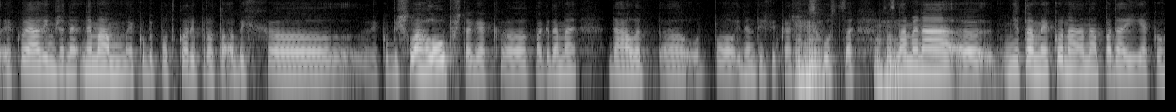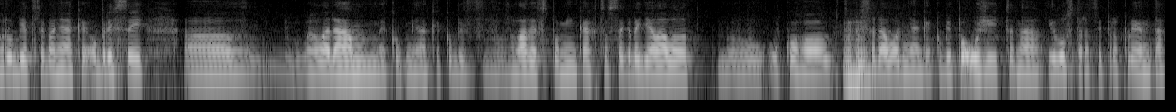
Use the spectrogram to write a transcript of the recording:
Jako já vím, že ne, nemám jakoby podklady pro to, abych jakoby šla hloubš, tak jak pak jdeme dále po identifikační uh-huh. schůzce. Uh-huh. To znamená, mě tam jako napadají jako hrubě třeba nějaké obrysy, hledám jako nějak jakoby v hlavě vzpomínkách, co se kde dělalo, u koho, co by mhm. se dalo nějak jakoby použít na ilustraci pro klienta.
